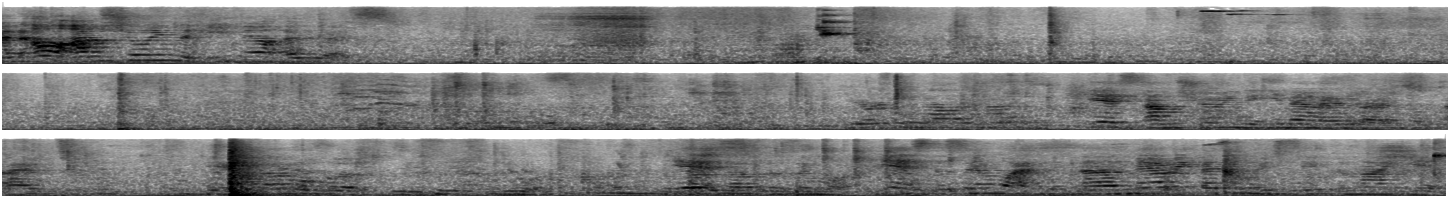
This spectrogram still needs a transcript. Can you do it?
And oh, I'm showing the email address. Your email address? Yes, I'm showing the email address. I, Some of us received yours. Yes. That's the same one. yes, the same one. Uh, Mary hasn't received mine yet.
